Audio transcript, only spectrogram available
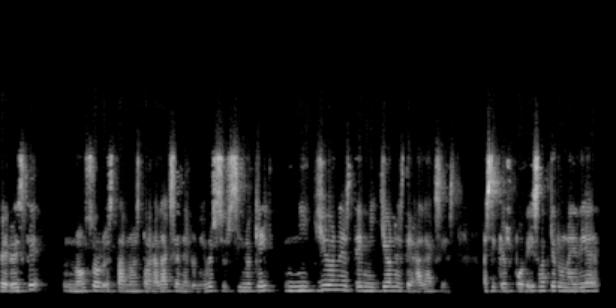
Pero es que no solo está nuestra galaxia en el universo, sino que hay millones de millones de galaxias. Así que os podéis hacer una idea,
